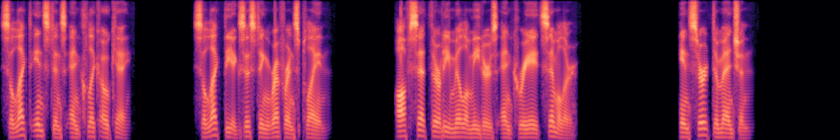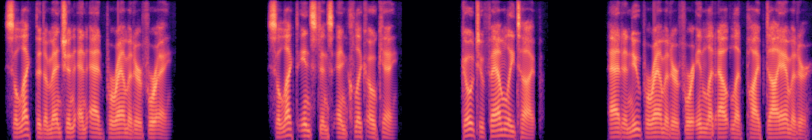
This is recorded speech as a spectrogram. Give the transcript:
Select instance and click OK. Select the existing reference plane. Offset 30 mm and create similar. Insert dimension. Select the dimension and add parameter for A. Select instance and click OK. Go to family type. Add a new parameter for inlet-outlet pipe diameter.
